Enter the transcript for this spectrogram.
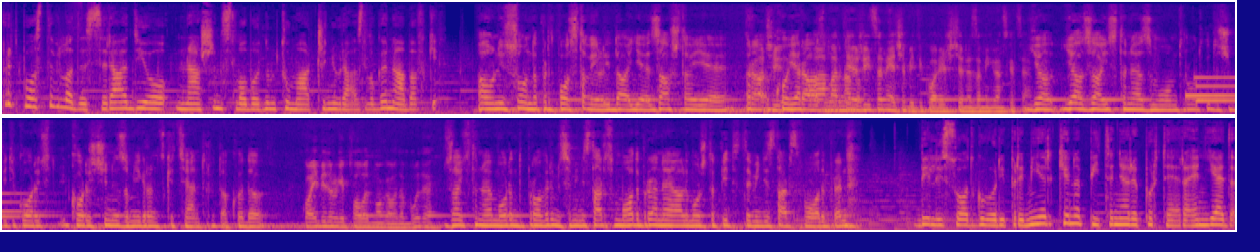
pretpostavila da se radi o našem slobodnom tumačenju razloga nabavke a oni su onda pretpostavili da je, zašto je, ra, znači, koji je razlog. Znači, te žice neće biti korišćene za migranske centre? Ja, ja zaista ne znam u ovom trenutku da će biti korišćene za migranske centre, tako da Koji bi drugi povod mogao da bude? Zaista ne, moram da proverim sa ministarstvom odbrane, ali možete pitati ministarstvo odbrane. Bili su odgovori premijerke na pitanja reportera N1.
